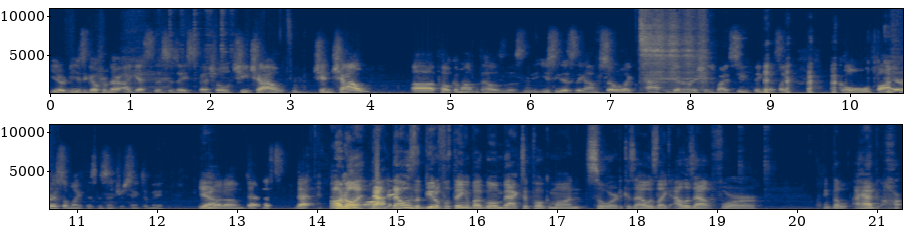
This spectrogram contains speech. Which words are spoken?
you know, needs to go from there. I guess this is a special Chi Chow, Chinchou, uh, Pokemon. What the hell is this? You see this thing? I'm so like past generations, but I see a thing that's like gold fire. So I'm like, this is interesting to me. Yeah. But um, that that's that. Oh no, that that was the beautiful thing about going back to Pokemon Sword because I was like I was out for I think the I had Heart-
